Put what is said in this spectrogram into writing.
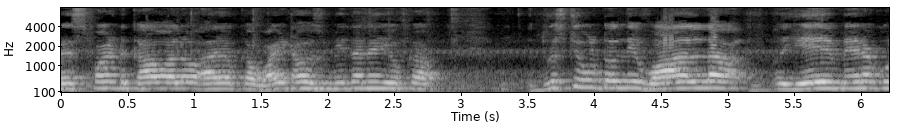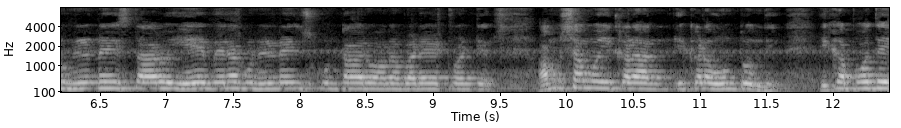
రెస్పాండ్ కావాలో ఆ యొక్క వైట్ హౌస్ మీదనే యొక్క దృష్టి ఉంటుంది వాళ్ళ ఏ మేరకు నిర్ణయిస్తారు ఏ మేరకు నిర్ణయించుకుంటారు అనబడేటువంటి అంశము ఇక్కడ ఇక్కడ ఉంటుంది. ఇకపోతే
